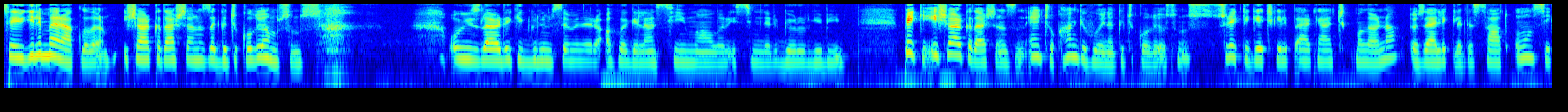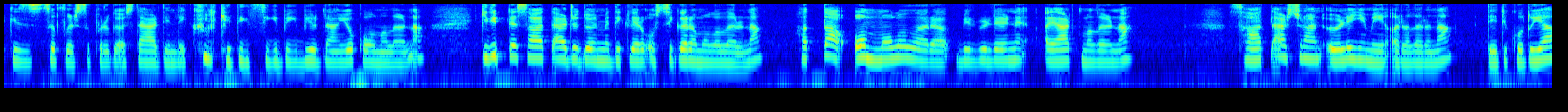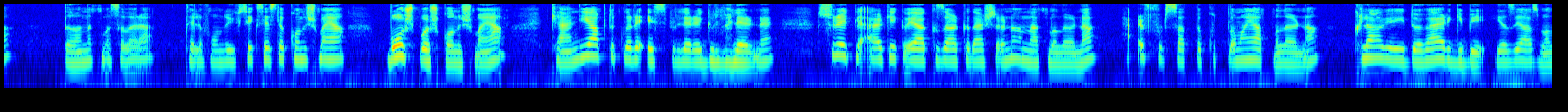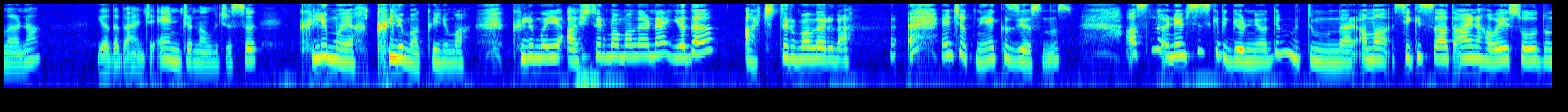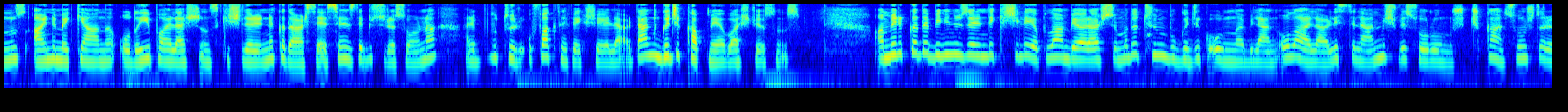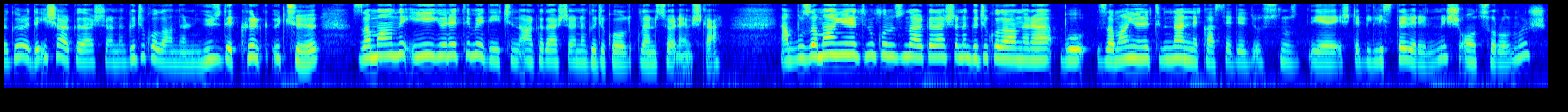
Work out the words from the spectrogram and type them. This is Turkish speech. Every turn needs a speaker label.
Speaker 1: Sevgili meraklılarım, iş arkadaşlarınıza gıcık oluyor musunuz? o yüzlerdeki gülümsemeleri, akla gelen simaları, isimleri görür gibiyim. Peki iş arkadaşlarınızın en çok hangi huyuna gıcık oluyorsunuz? Sürekli geç gelip erken çıkmalarına, özellikle de saat 18.00 gösterdiğinde kül kedisi gibi birden yok olmalarına, gidip de saatlerce dönmedikleri o sigara molalarına, hatta o molalara birbirlerini ayartmalarına saatler süren öğle yemeği aralarına, dedikoduya, dağınık masalara, telefonda yüksek sesle konuşmaya, boş boş konuşmaya, kendi yaptıkları esprilere gülmelerine, sürekli erkek veya kız arkadaşlarını anlatmalarına, her fırsatta kutlama yapmalarına, klavyeyi döver gibi yazı yazmalarına ya da bence en can alıcısı klimaya, klima klima, klimayı açtırmamalarına ya da açtırmalarına. en çok neye kızıyorsunuz? Aslında önemsiz gibi görünüyor değil mi bütün bunlar? Ama 8 saat aynı havaya soluduğunuz, aynı mekanı, odayı paylaştığınız kişileri ne kadar sevseniz de bir süre sonra hani bu tür ufak tefek şeylerden gıcık kapmaya başlıyorsunuz. Amerika'da binin üzerinde kişiyle yapılan bir araştırmada tüm bu gıcık olunabilen olaylar listelenmiş ve sorulmuş. Çıkan sonuçlara göre de iş arkadaşlarına gıcık olanların %43'ü zamanı iyi yönetemediği için arkadaşlarına gıcık olduklarını söylemişler. Yani bu zaman yönetimi konusunda arkadaşlarına gıcık olanlara bu zaman yönetiminden ne kastediyorsunuz diye işte bir liste verilmiş, o sorulmuş.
